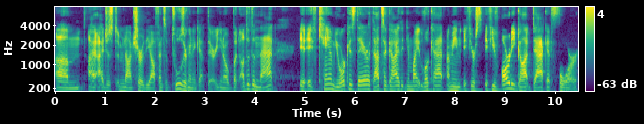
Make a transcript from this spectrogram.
Um, I, I, just am not sure the offensive tools are going to get there, you know. But other than that, if Cam York is there, that's a guy that you might look at. I mean, if you're if you've already got Dack at four,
